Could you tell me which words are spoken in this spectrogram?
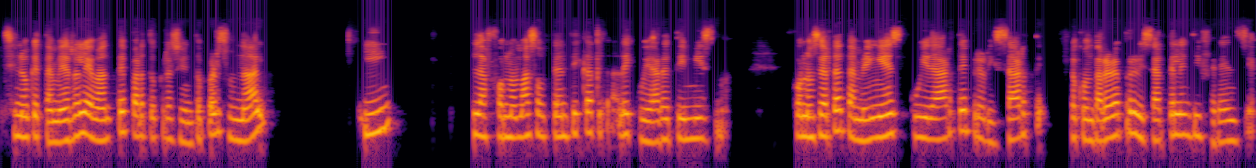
sino que también es relevante para tu crecimiento personal y la forma más auténtica de cuidar de ti misma. Conocerte también es cuidarte, priorizarte. Lo contrario es priorizarte la indiferencia.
